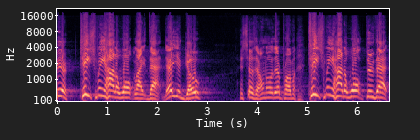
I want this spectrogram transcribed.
Here, teach me how to walk like that. There you go. It says, I don't know what their problem. Teach me how to walk through that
